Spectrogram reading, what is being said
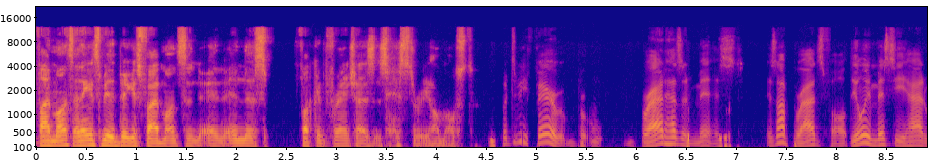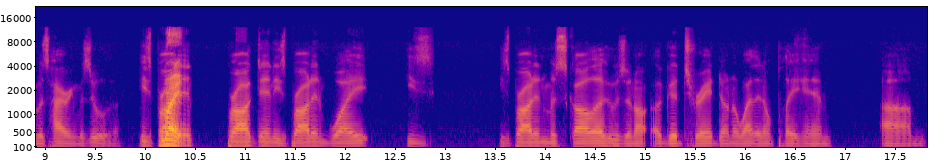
Five months? I think it's gonna be the biggest five months in, in, in this fucking franchise's history almost. But to be fair, Brad hasn't missed. It's not Brad's fault. The only miss he had was hiring Mazzulla. He's brought Right. in Brogdon. He's brought in White. He's he's brought in Muscala, who's an, a good trade. Don't know why they don't play him. Um,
